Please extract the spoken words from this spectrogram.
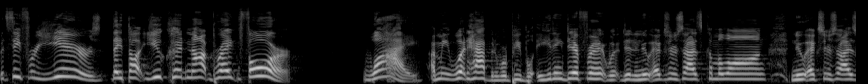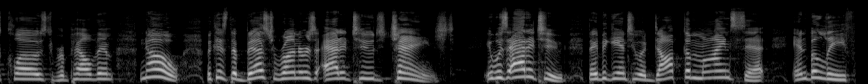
But see, for years, they thought you could not break four. Why? I mean, what happened? Were people eating different? Did a new exercise come along? New exercise clothes to propel them? No, because the best runners' attitudes changed. It was attitude. They began to adopt the mindset and belief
